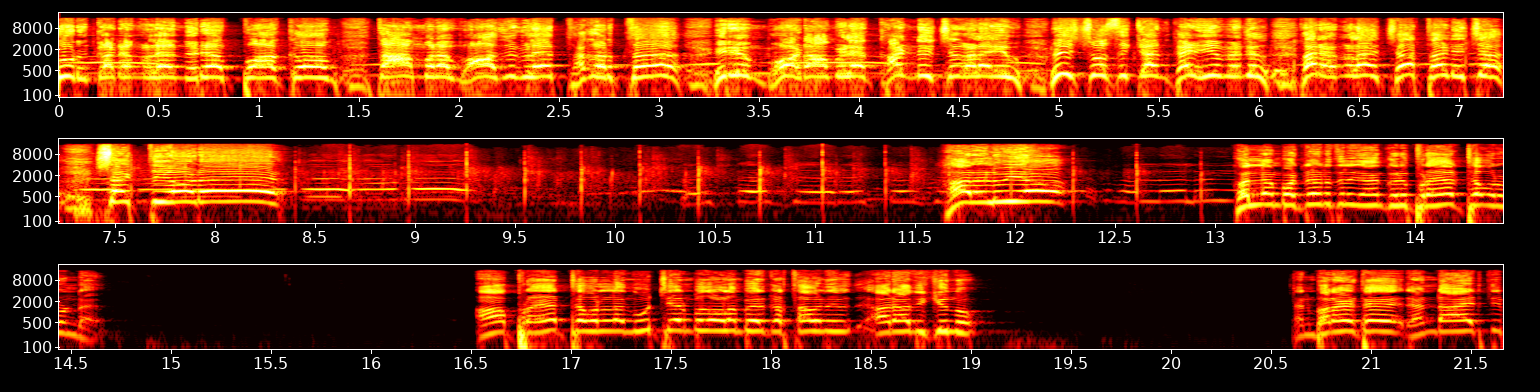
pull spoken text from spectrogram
ദുർഘടങ്ങളെ നിരപ്പാക്കും താമ്രവാതിലുകളെ തകർത്ത് ഇരുമ്പോടാമ്പുകളെ കണ്ണിച്ചു കളയും. വിശ്വസിക്കാൻ കഴിയുമെങ്കിൽ കരങ്ങളെ ചേർത്തടിച്ച് ശക്തിയോടെ ഹല്ലേലൂയ കൊല്ലം പട്ടണത്തിൽ ഞങ്ങൾക്ക് ഒരു പ്രയർ ഉണ്ട്. ആ പ്രയർ ടവറിലെ നൂറ്റി അൻപതോളം പേർ കർത്താവിനെ ആരാധിക്കുന്നു. ഞാൻ പറയട്ടെ രണ്ടായിരത്തി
